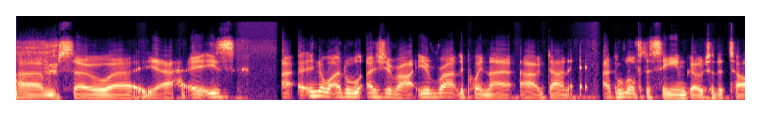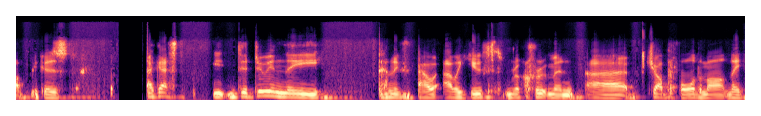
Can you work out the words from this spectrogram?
Um, so, uh, yeah, it is uh, you know what? I'd, as you're right, you rightly point that out, Dan. I'd love to see him go to the top because I guess they're doing the kind of our, our youth recruitment uh, job for them, aren't they?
